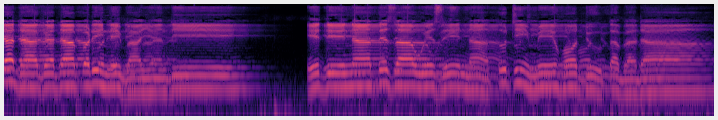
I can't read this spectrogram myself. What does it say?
တထာဂတပရိနိဗ္ဗာယန္တိဣတိနာသစ္စာဝိစေနသုတိမေဟောတုတပ္ပဒါ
